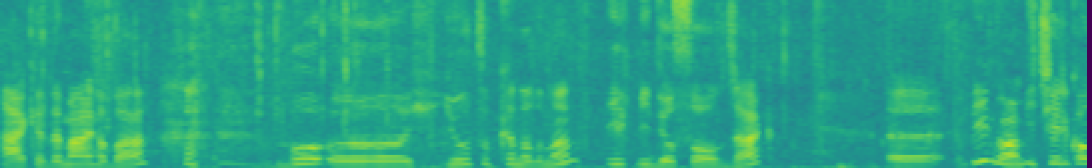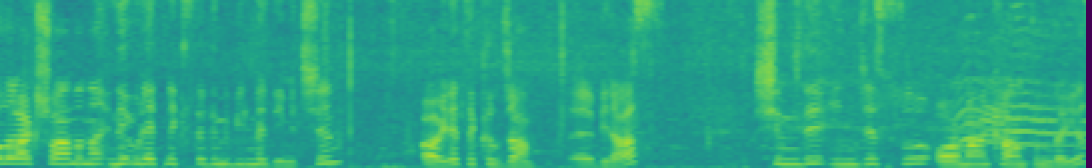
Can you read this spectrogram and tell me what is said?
Herkese merhaba. Bu e, YouTube kanalımın ilk videosu olacak. E, bilmiyorum içerik olarak şu anda ne, ne üretmek istediğimi bilmediğim için öyle takılacağım e, biraz. Şimdi İncesu Orman Kampı'ndayız,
